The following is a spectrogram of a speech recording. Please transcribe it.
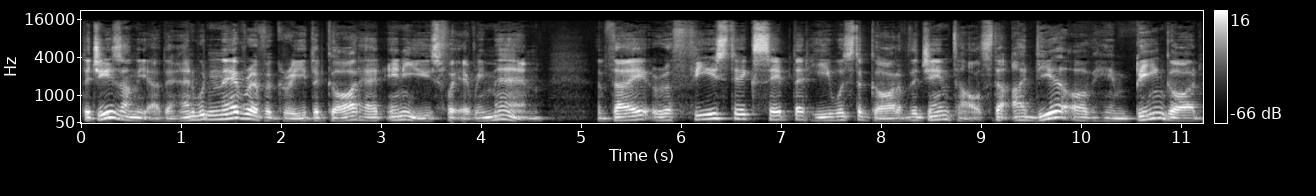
The Jews, on the other hand, would never have agreed that God had any use for every man they refused to accept that he was the God of the Gentiles. The idea of him being God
